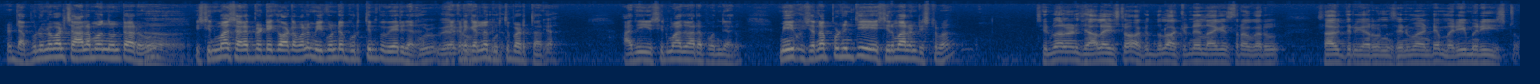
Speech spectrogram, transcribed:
అంటే డబ్బులు ఉన్న వాళ్ళు చాలా మంది ఉంటారు ఈ సినిమా సెలబ్రిటీ కావడం వల్ల మీకుండే గుర్తింపు వేరు కదా. ఎక్కడికి వెళ్ళినా గుర్తుపెడతారు. అది సినిమా ద్వారా పొందారు. మీకు చిన్నప్పటి నుంచి సినిమాలంటే ఇష్టమా? సినిమాలంటే చాలా ఇష్టం. అందులో అక్కడనే నాగేశ్వరరావు గారు సావిత్రి గారు ఉన్న సినిమా అంటే మరీ మరీ ఇష్టం.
